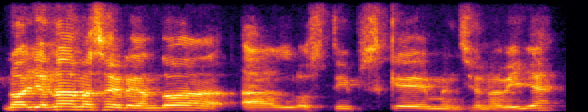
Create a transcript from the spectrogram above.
No, yo nada más agregando a, los tips que menciona Villa,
